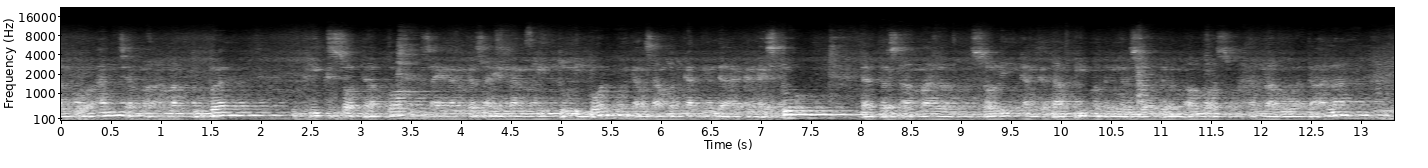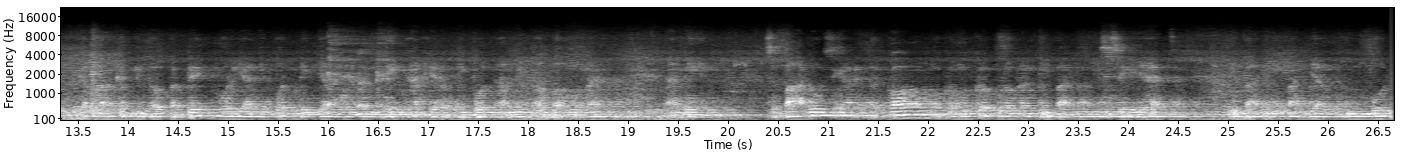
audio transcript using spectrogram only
Al-Quran jamaah maktubah Mugi sodako kesayangan kesayangan lintunipun ingkang sampun katindakaken estu dados amal solih ingkang ketampi ngarsa dalam Allah Subhanahu wa taala. Mangke kita petik mulyanipun pinjam wonten ing akhiratipun. Amin. Allahumma amin. Separuh sing arep teko muga-muga kula pan diparingi sehat diparingi panjang umur.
